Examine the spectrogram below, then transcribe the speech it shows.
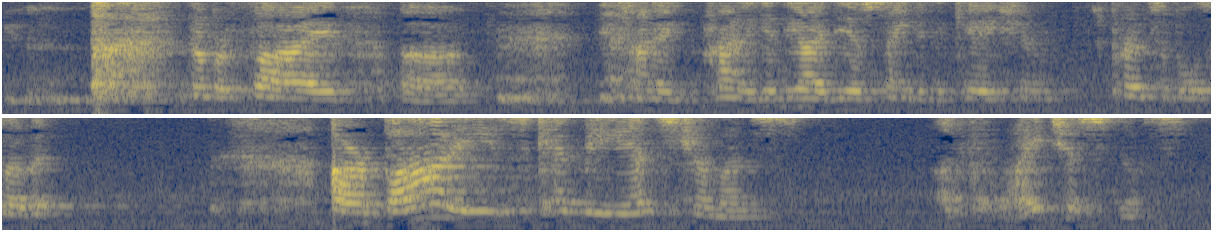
Number five, uh, trying, to, trying to get the idea of sanctification, principles of it. Our bodies can be instruments of righteousness.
